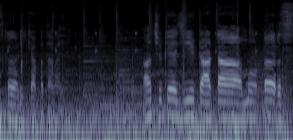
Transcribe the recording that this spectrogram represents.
इसका गाड़ी क्या पता भाई। आ चुके हैं जी टाटा मोटर्स।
